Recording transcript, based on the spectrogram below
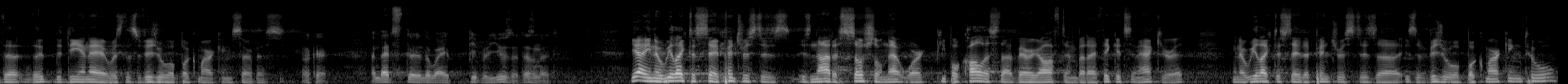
the, the, the, DNA, was this visual bookmarking service. Okay. And that's the, the way people use it, isn't it? Yeah, you know, we like to say Pinterest is, is not a social network. People call us that very often, but I think it's inaccurate. You know, we like to say that Pinterest is a, is a visual bookmarking tool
